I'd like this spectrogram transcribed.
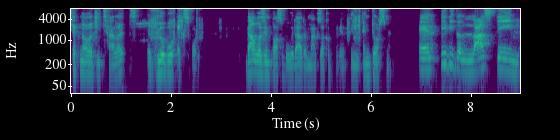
technology talent a global export. That was impossible without a Mark Zuckerberg endorsement. And maybe the last thing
